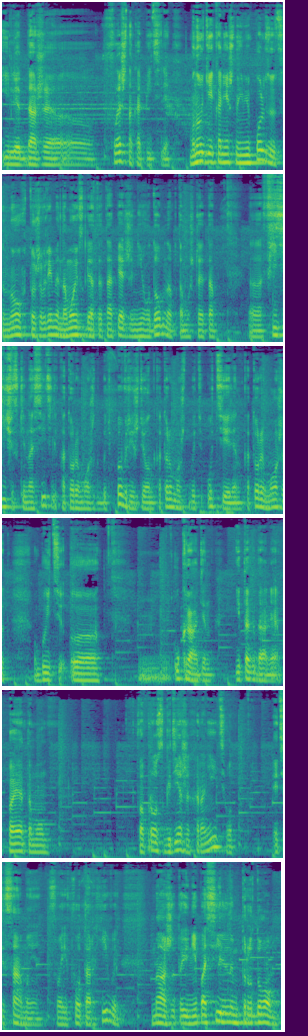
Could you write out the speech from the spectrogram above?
или даже э, флеш-накопители. Многие, конечно, ими пользуются, но в то же время, на мой взгляд, это опять же неудобно, потому что это э, физический носитель, который может быть поврежден, который может быть утерян, который может быть э, украден и так далее. Поэтому вопрос, где же хранить вот эти самые свои фотоархивы, нажитые непосильным трудом, э,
